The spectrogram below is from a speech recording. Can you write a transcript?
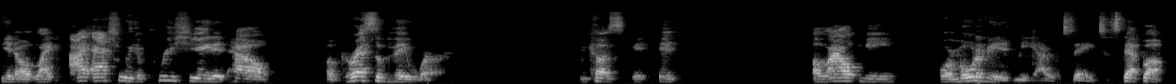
You know, like I actually appreciated how aggressive they were because it, it allowed me or motivated me, I would say, to step up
